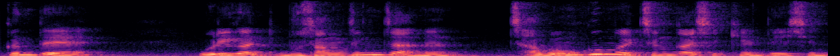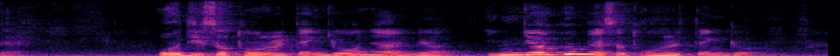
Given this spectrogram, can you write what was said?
근데 우리가 무상증자는 자본금을 증가시키는 대신에 어디서 돈을 땡겨오냐 하면 잉여금에서 돈을 땡겨오는 거예요.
